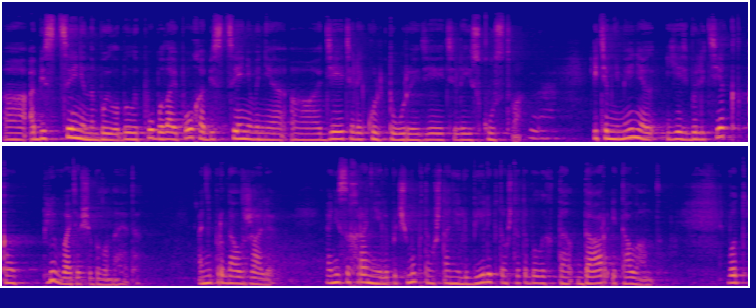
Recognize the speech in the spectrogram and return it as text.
обесценено было, было, была эпоха обесценивания а, деятелей культуры, деятелей искусства. Да. И тем не менее, есть были те, кому плевать вообще было на это. Они продолжали, они сохранили. Почему? Потому что они любили, потому что это был их дар и талант. Вот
